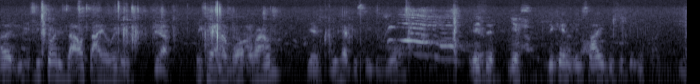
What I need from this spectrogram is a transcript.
Uh, this one is outside already. Yeah. You can uh, walk around. Yeah, you have to see the wall. It is, uh, yes, you can inside. This is the inside. Yeah.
